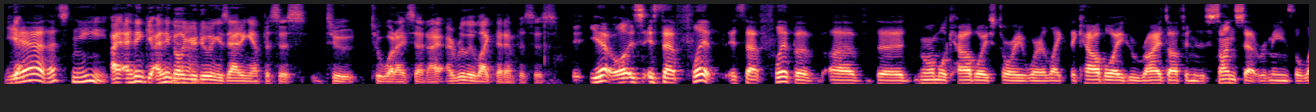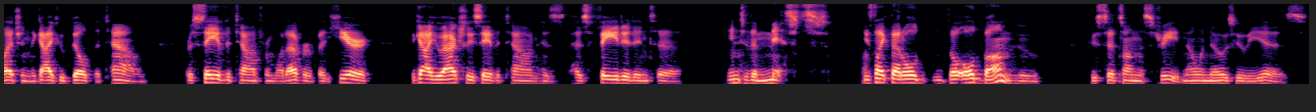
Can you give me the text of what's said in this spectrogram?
Yeah, that's neat. I, I think I think all you're doing is adding emphasis to to what I said. I, I really like that emphasis. yeah, well, it's it's that flip. It's that flip of of the normal cowboy story where like the cowboy who rides off into the sunset remains the legend, the guy who built the town or saved the town from whatever. But here, the guy who actually saved the town has has faded into into the mists. He's like that old the old bum who who sits on the street. No one knows who he is.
